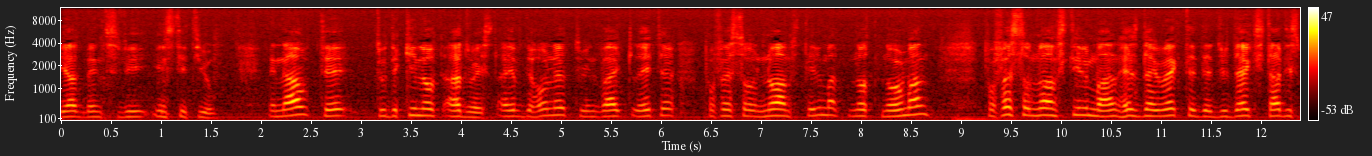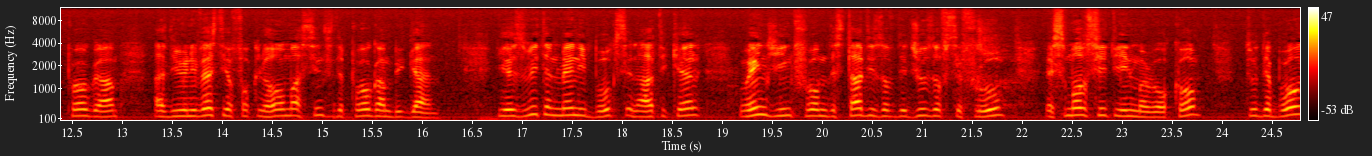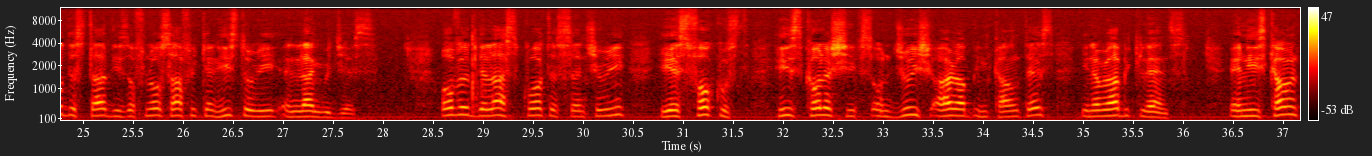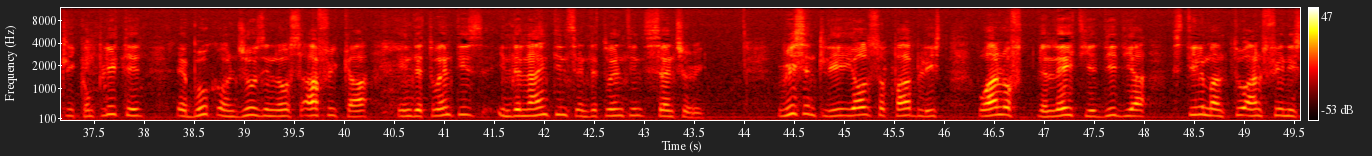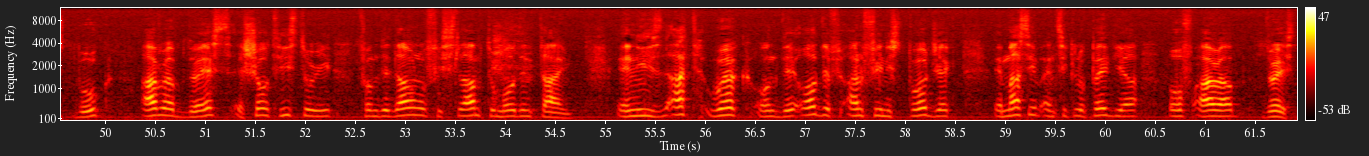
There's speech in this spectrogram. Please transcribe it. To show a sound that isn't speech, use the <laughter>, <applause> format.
Yad Ben Tzvi Institute. And now to, to the keynote address. I have the honor to invite later Professor Noam Stillman, not Norman. Professor Noam Stillman has directed the Judaic Studies program at the University of Oklahoma since the program began. He has written many books and articles ranging from the studies of the Jews of Sefrou, a small city in Morocco, to the broader studies of North African history and languages. Over the last quarter century, he has focused his scholarships on Jewish-Arab encounters in Arabic lands, and he is currently completed a book on Jews in North Africa in the 20s, in the 19th and the 20th century. Recently, he also published one of the late Yedidia Stillman two unfinished book, Arab Dress, a short history from the dawn of Islam to modern time and he is at work on the other unfinished project, a massive encyclopedia of Arab dress.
